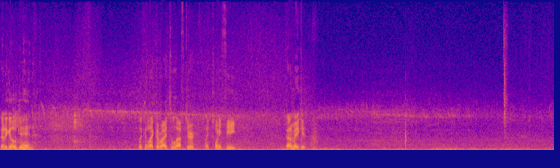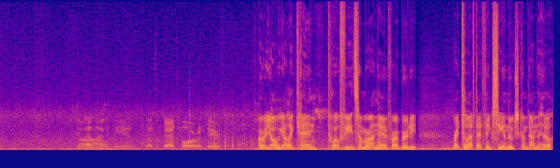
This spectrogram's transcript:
Gotta go again. Looking like a right to lefter, like 20 feet. Gotta make it. Oh man, that's a bad par right there. All right, y'all, we got like 10, 12 feet, somewhere around there for our birdie. Right to left, I think, seeing Luke's come down the hill.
